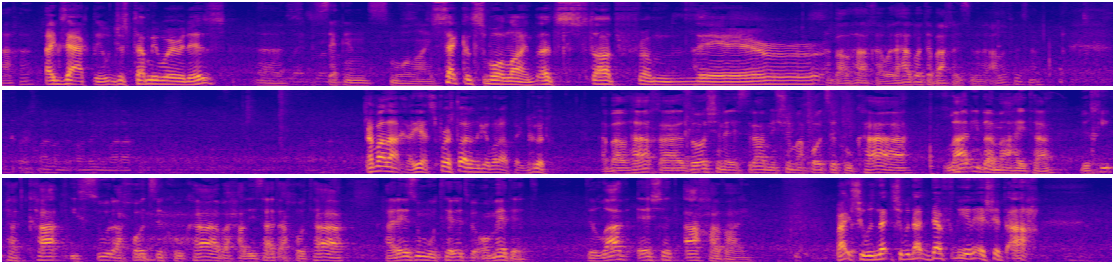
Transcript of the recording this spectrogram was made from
hacha, exactly. Just tell me where it is. uh, second small line. Second small line. Let's start from there. Abal hacha, where the hagot abacha is, where the aleph is, no? First line on the, on the Gemara. Avalacha, yes, first line of the Gemara page. Good. אבל הכה, זו שנאסרה משום אחות זקוקה, לאו במה הייתה, וכי פקע איסור אחות זקוקה בחליסת אחותה, הרי זו מותרת ועומדת. דלאו אשת אח הווי. Right? She was not, she was not definitely an Eshet Ah.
